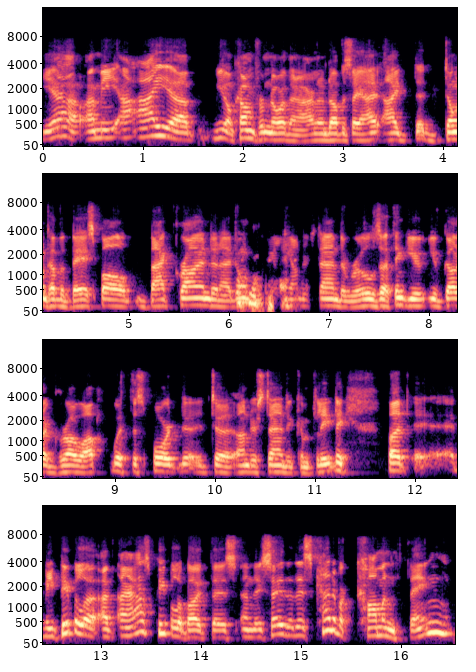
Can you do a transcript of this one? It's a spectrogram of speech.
Yeah, I mean, I, uh, you know, come from Northern Ireland. Obviously, I, I don't have a baseball background, and I don't really understand the rules. I think you you've got to grow up with the sport to, to understand it completely. But uh, I mean, people, I, I ask people about this, and they say that it's kind of a common thing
